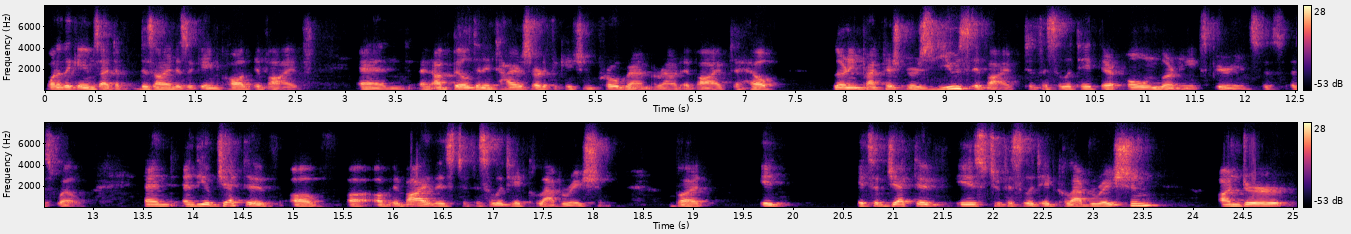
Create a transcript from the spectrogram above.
one of the games I de- designed is a game called Evive. And, and I've built an entire certification program around Evive to help learning practitioners use Evive to facilitate their own learning experiences as well. And, and the objective of, uh, of Evive is to facilitate collaboration, but it, its objective is to facilitate collaboration under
